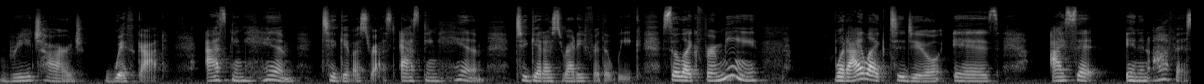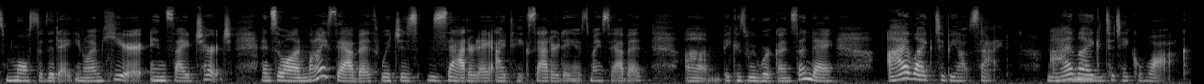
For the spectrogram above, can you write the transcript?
recharge with God, asking Him to give us rest, asking Him to get us ready for the week. So, like for me, what I like to do is I sit in an office most of the day. You know, I'm here inside church. And so on my Sabbath, which is Saturday, I take Saturday as my Sabbath um, because we work on Sunday, I like to be outside. I like to take a walk,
